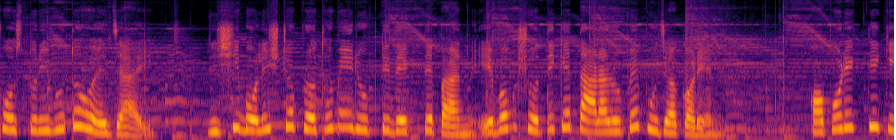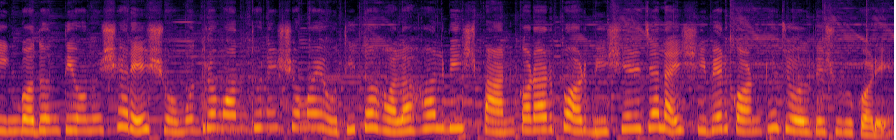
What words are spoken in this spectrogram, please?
প্রস্তুরীভূত হয়ে যায়। ঋষি বলিষ্ঠ প্রথমে এই রূপটি দেখতে পান এবং সতীকে তারারূপে পূজা করেন। অপর একটি কিংবদন্তি অনুসারে সমুদ্র মন্থনের সময় উথিত হলাহল বিষ পান করার পর বিষের জ্বালায় শিবের কণ্ঠ জ্বলতে শুরু করে।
